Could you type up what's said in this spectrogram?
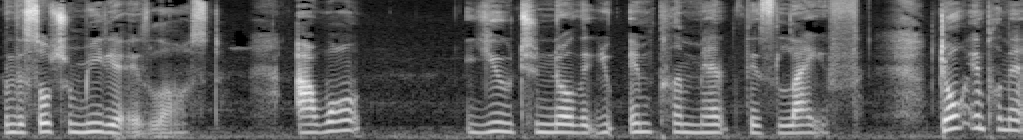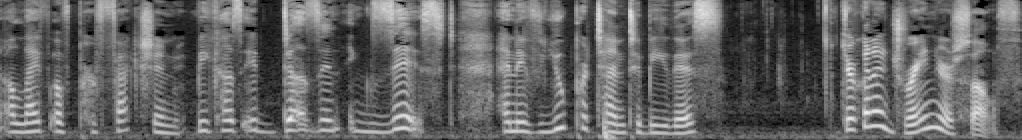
when the social media is lost. I want you to know that you implement this life. Don't implement a life of perfection because it doesn't exist. And if you pretend to be this, you're going to drain yourself.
